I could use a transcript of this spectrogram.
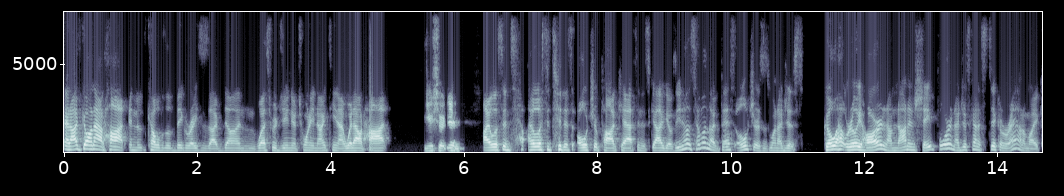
and I've gone out hot in a couple of the big races I've done. West Virginia 2019, I went out hot. You sure did. I listened. To, I listened to this ultra podcast, and this guy goes, "You know, some of my best ultras is when I just go out really hard and I'm not in shape for it, and I just kind of stick around." I'm like,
